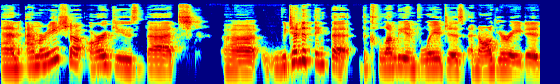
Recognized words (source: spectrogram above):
And Amerasia argues that uh, we tend to think that the Columbian voyages inaugurated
